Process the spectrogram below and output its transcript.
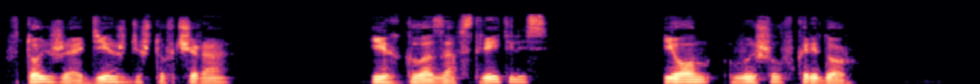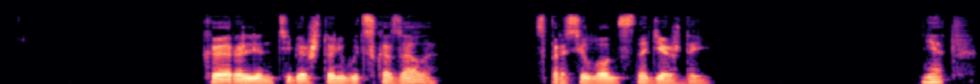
в той же одежде, что вчера, их глаза встретились, и он вышел в коридор. «Кэролин тебе что-нибудь сказала?» — спросил он с надеждой. «Нет,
